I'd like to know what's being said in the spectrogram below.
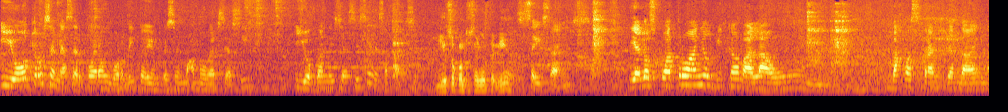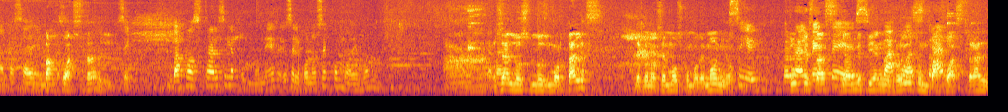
Y otro se me acercó, era un gordito y empezó a moverse así. Y yo cuando hice así se desapareció. ¿Y eso cuántos años tenías? Seis años. Y a los cuatro años vi cabal a un bajo astral que andaba en la casa de... Bajo astral. Sí. Bajo astral se le, comune- se le conoce como demonio. Ah, o sea, los, los mortales le conocemos como demonios. Sí, pero Tú que realmente estás ya es metida en el rollo es un bajo astral.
